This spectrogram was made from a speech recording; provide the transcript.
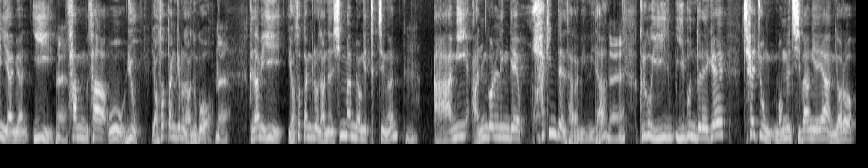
이하면 2, 네. 3, 4, 5, 6 여섯 단계로 나누고 네. 그다음에 이 여섯 단계로 나눈 10만 명의 특징은 음. 암이 안 걸린 게 확인된 사람입니다. 네. 그리고 이, 이분들에게 체중, 먹는 지방의 양, 여러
